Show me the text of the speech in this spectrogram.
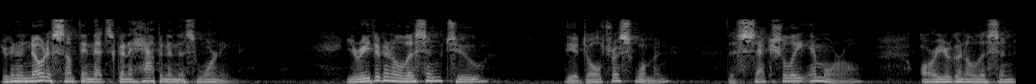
you're going to notice something that's going to happen in this warning. You're either going to listen to the adulterous woman, the sexually immoral, or you're going to listen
